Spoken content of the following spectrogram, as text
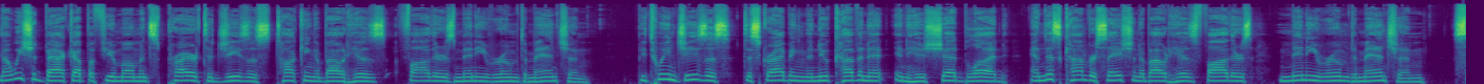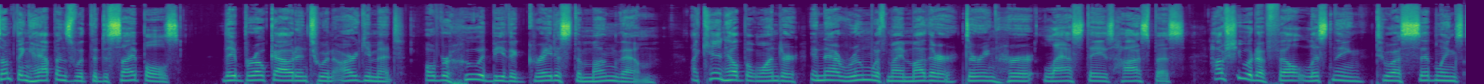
Now, we should back up a few moments prior to Jesus talking about his Father's many roomed mansion. Between Jesus describing the new covenant in his shed blood and this conversation about his Father's many roomed mansion, something happens with the disciples they broke out into an argument over who would be the greatest among them. I can't help but wonder in that room with my mother during her last day's hospice, how she would have felt listening to us siblings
